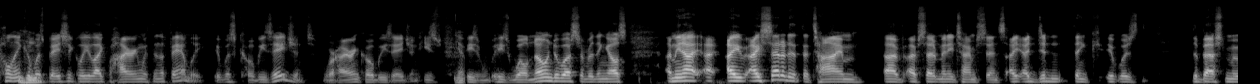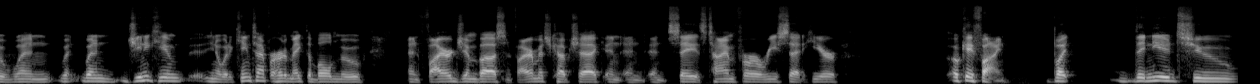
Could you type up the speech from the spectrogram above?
Pelinka mm-hmm. was basically like hiring within the family. It was Kobe's agent. We're hiring Kobe's agent. He's yep. he's he's well known to us. Everything else. I mean, I I, I said it at the time. I've I've said it many times since. I, I didn't think it was the best move when when when Jeanie came. You know, when it came time for her to make the bold move and fire Jim Buss and fire Mitch Kupchak and and and say it's time for a reset here. Okay, fine, but they needed to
